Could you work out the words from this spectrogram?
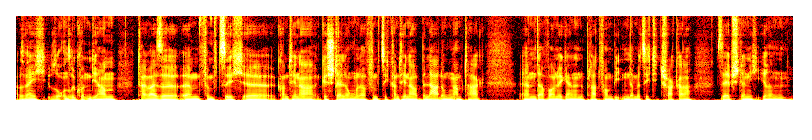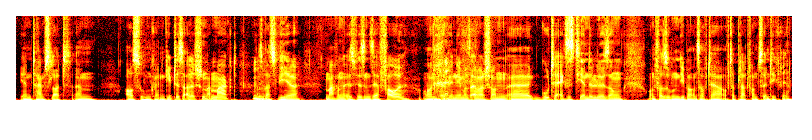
Also wenn ich so unsere Kunden, die haben teilweise ähm, 50 äh, Containergestellungen oder 50 Containerbeladungen am Tag. Ähm, da wollen wir gerne eine Plattform bieten, damit sich die Trucker selbstständig ihren, ihren Timeslot ähm, aussuchen können. Gibt es alles schon am Markt? Also mhm. Also was wir machen, ist, wir sind sehr faul und äh, wir nehmen uns einfach schon äh, gute existierende Lösungen und versuchen die bei uns auf der, auf der Plattform zu integrieren.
